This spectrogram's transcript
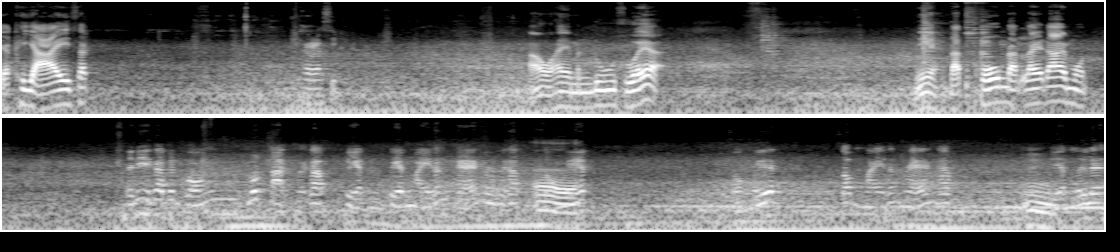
จะขยายสักคาราสิบ เอาให้มันดูสวยอะ่ะนี่ดัดโค้งดัดอะไรได้หมดแต่นี่ก็เป็นของรถตักนะครับ เปลี่ยนเปลี่ยนใหม่ทั้งแผงเลยนะครับเอสองอเมตรสองเมตรซ่อมใหม่ทั้งแผงครับอืมเปลี่ยนเลยแหละ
